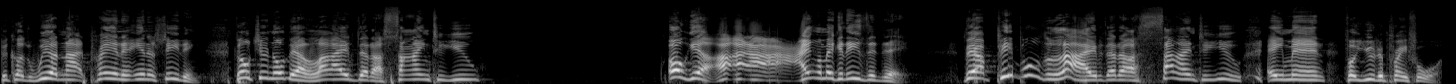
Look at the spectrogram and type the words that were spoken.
because we are not praying and interceding. Don't you know there are lives that are assigned to you? Oh, yeah, I, I, I ain't gonna make it easy today. There are people's lives that are assigned to you, amen, for you to pray for.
